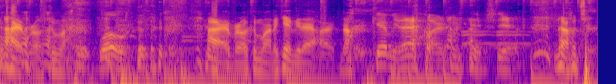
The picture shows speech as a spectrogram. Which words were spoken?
all right, bro, come on. Whoa, All right, bro, come on. It can't be that hard. No, can't be that hard. I mean, shit. no. I'm, jo-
